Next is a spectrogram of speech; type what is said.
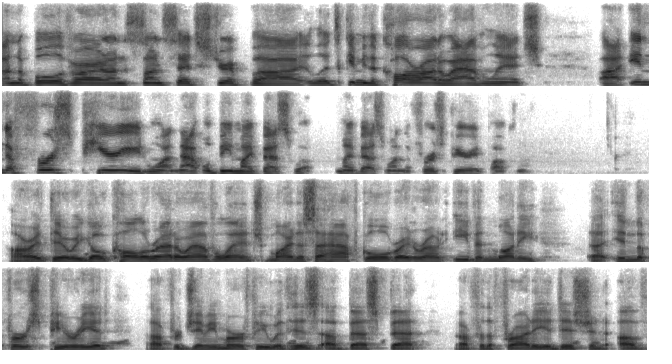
on the Boulevard, on the Sunset Strip. Uh, let's give me the Colorado Avalanche uh, in the first period one. That will be my best. My best one, the first period puck line. All right, there we go. Colorado Avalanche minus a half goal, right around even money uh, in the first period uh, for Jimmy Murphy with his best bet for the Friday edition of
